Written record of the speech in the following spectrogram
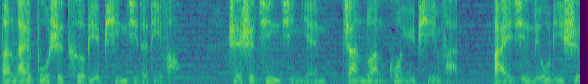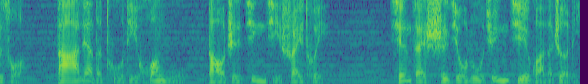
本来不是特别贫瘠的地方。”只是近几年战乱过于频繁，百姓流离失所，大量的土地荒芜，导致经济衰退。现在十九路军接管了这里，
